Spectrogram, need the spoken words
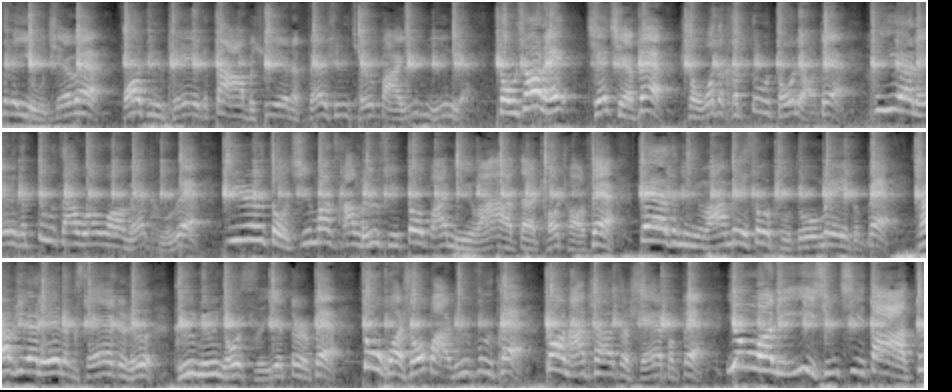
这个有钱万，房顶开个大不旋的，翻手钱把一米脸。早上来切切饭，烧我的黑豆倒两段。黑夜来那个豆渣窝往满口软。第二早起没擦冷水，倒把女娃的炒炒涮。干的女娃卖扫帚都卖不办。前天来了个三个人，狗鸣鸟死一对半。纵火烧把驴粪炭，刚拿片子谁不办。要我李一心气大，揍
